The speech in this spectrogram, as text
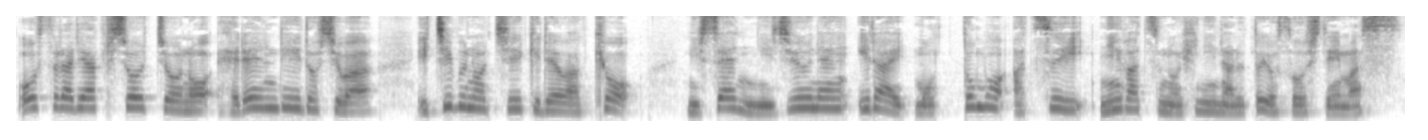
オーストラリア気象庁のヘレン・リード氏は一部の地域では今日2020年以来最も暑い2月の日になると予想しています。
